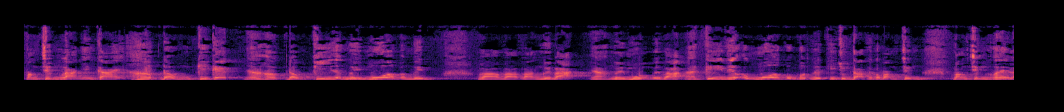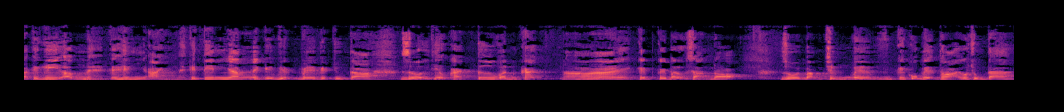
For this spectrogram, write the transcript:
Bằng chứng là những cái hợp đồng ký kết nha, hợp đồng ký giữa người mua và người và và và người bán nha. người mua người bán này ký ví dụ ông mua cũng có khi chúng ta phải có bằng chứng. Bằng chứng có thể là cái ghi âm này cái hình ảnh này cái tin nhắn này cái việc về việc chúng ta giới thiệu khách tư vấn khách. Đấy cái cái bất động sản đó. Rồi bằng chứng về cái cuộc điện thoại của chúng ta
